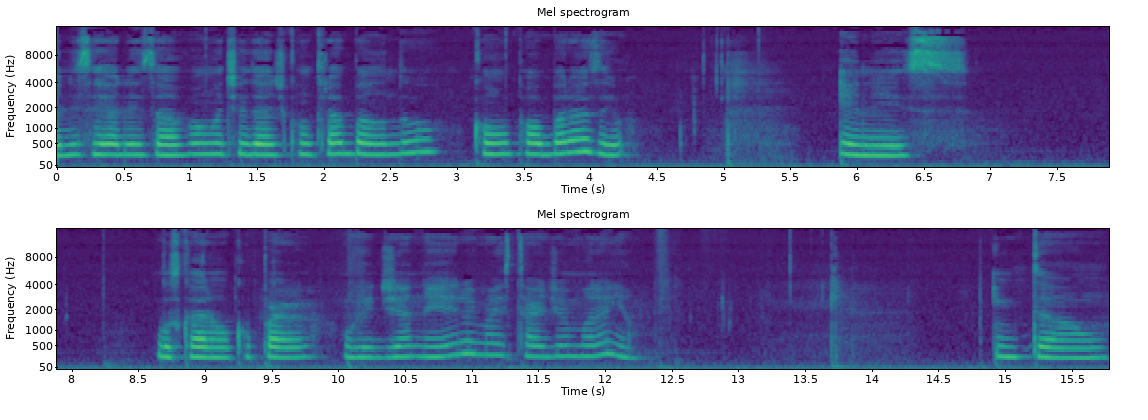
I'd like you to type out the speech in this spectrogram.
eles realizavam atividade de contrabando com o pau-brasil. Eles buscaram ocupar o Rio de Janeiro e mais tarde o Maranhão. Então,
